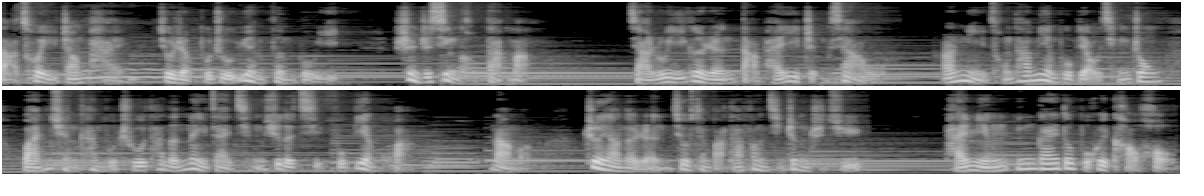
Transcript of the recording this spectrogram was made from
打错一张牌就忍不住怨愤不已，甚至信口大骂。假如一个人打牌一整下午，而你从他面部表情中完全看不出他的内在情绪的起伏变化，那么这样的人就算把他放进政治局，排名应该都不会靠后，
